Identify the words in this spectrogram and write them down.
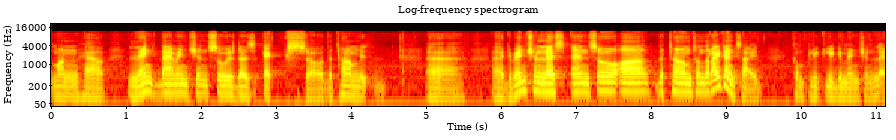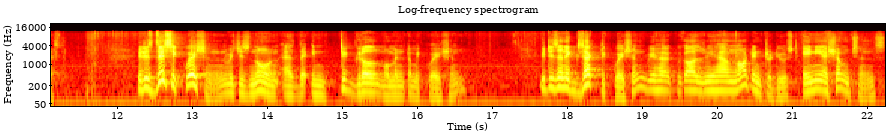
1 have length dimension, so is does x. So, the term is uh, uh, dimensionless and so are the terms on the right hand side completely dimensionless. It is this equation which is known as the integral momentum equation. It is an exact equation we have because we have not introduced any assumptions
